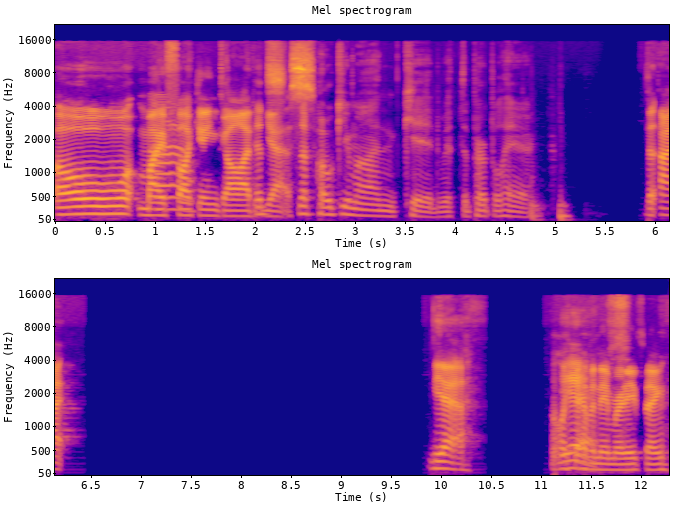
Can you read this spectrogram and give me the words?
Oh my Ah. fucking god, It's yes. the Pokemon kid with the purple hair. The- I Yeah. Not like I have a name or anything.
